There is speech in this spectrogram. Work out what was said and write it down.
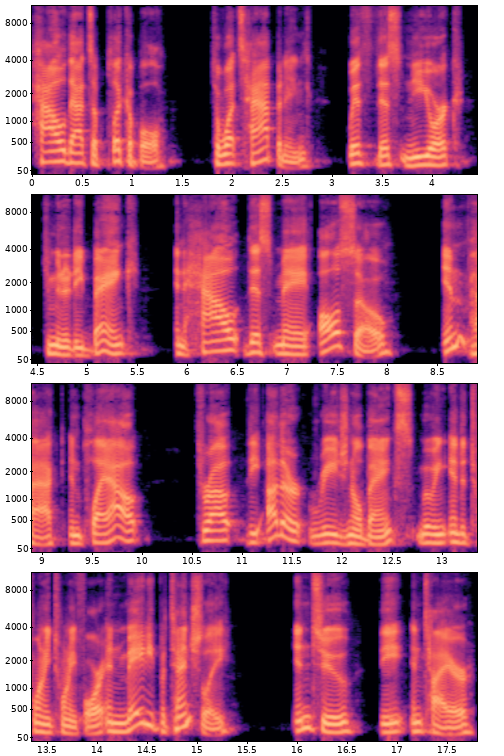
how that's applicable to what's happening with this New York Community Bank and how this may also impact and play out throughout the other regional banks moving into 2024 and maybe potentially into the entire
